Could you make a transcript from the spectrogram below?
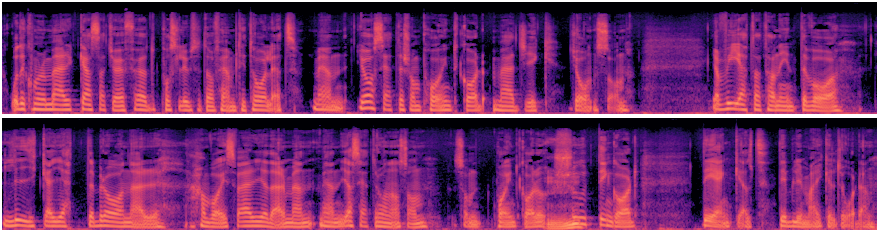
Och Det kommer att märkas att jag är född på slutet av 50-talet. Men jag sätter som point guard Magic Johnson. Jag vet att han inte var lika jättebra när han var i Sverige där, men, men jag sätter honom som, som point guard. Och mm. shooting guard, det är enkelt. Det blir Michael Jordan.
